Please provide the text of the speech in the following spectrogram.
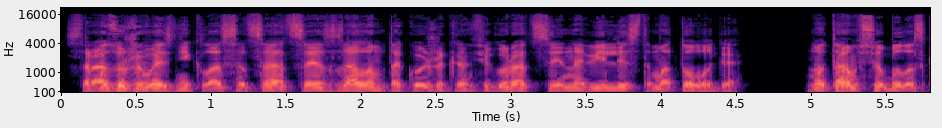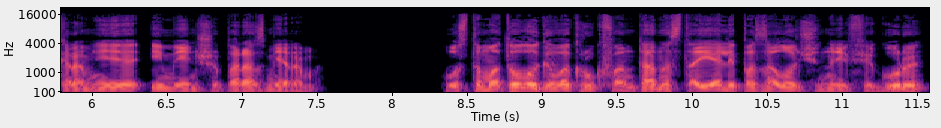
Сразу же возникла ассоциация с залом такой же конфигурации на вилле стоматолога но там все было скромнее и меньше по размерам. У стоматолога вокруг фонтана стояли позолоченные фигуры,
